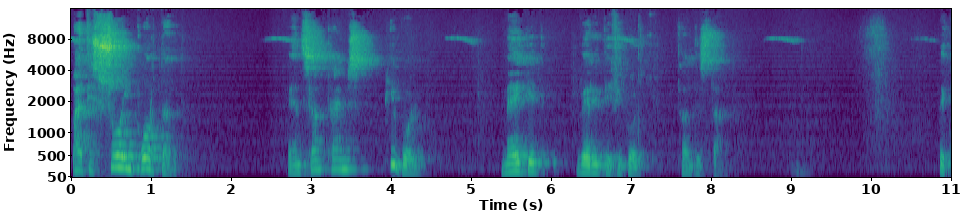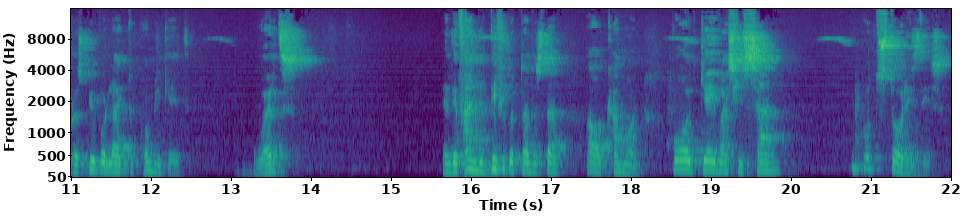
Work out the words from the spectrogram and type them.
but it's so important. And sometimes people make it very difficult to understand. Because people like to complicate words. And they find it difficult to understand. Oh, come on. God gave us His Son. What story is this?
